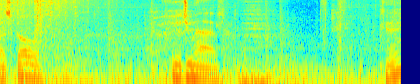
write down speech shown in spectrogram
Let's go. What did you have? Okay.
